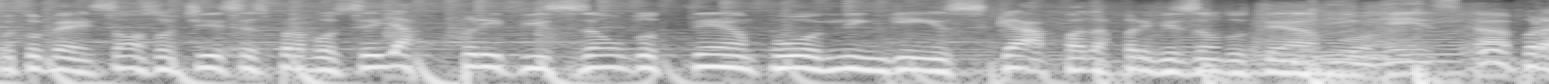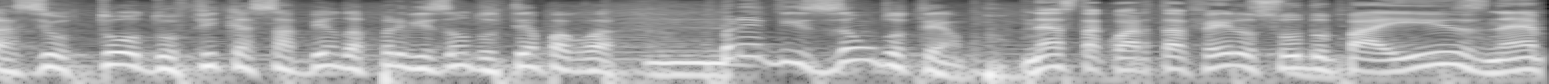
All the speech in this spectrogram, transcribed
Muito bem, são as notícias para você e a previsão do tempo. Ninguém escapa da previsão do tempo. Ninguém escapa. O Brasil todo fica sabendo a previsão do tempo agora. Previsão do tempo. Nesta quarta-feira, o sul do país, né,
